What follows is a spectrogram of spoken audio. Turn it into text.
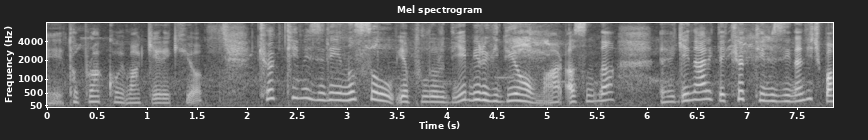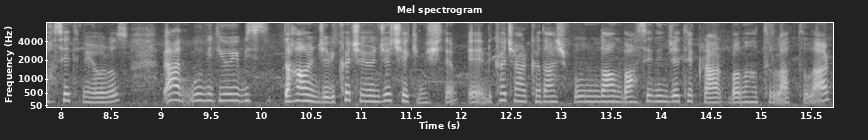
e, toprak koymak gerekiyor. Kök temizliği nasıl yapılır diye bir videom var. Aslında e, genellikle kök temizliğinden hiç bahsetmiyoruz. Ben bu videoyu biz daha önce birkaç ay önce çekmiştim. E, birkaç arkadaş bundan bahsedince tekrar bana hatırlattılar.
